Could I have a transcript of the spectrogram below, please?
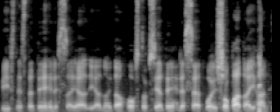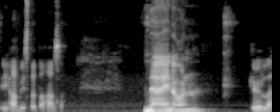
bisnestä tehdessä ja, ja noita ostoksia tehdessä, että voi sopata ihan, ihan mistä tahansa. Näin on. Kyllä.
